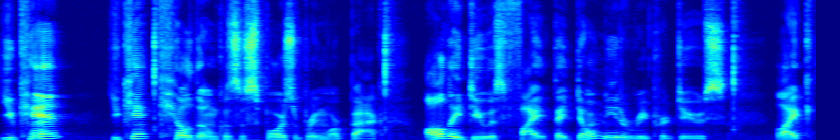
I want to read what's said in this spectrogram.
You can't you can't kill them because the spores will bring more back. All they do is fight. They don't need to reproduce. Like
